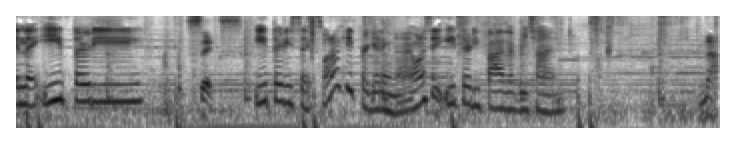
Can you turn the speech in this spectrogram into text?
in the E30 Six. E36. Why do I keep forgetting that? I want to say E35 every time. Nah,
